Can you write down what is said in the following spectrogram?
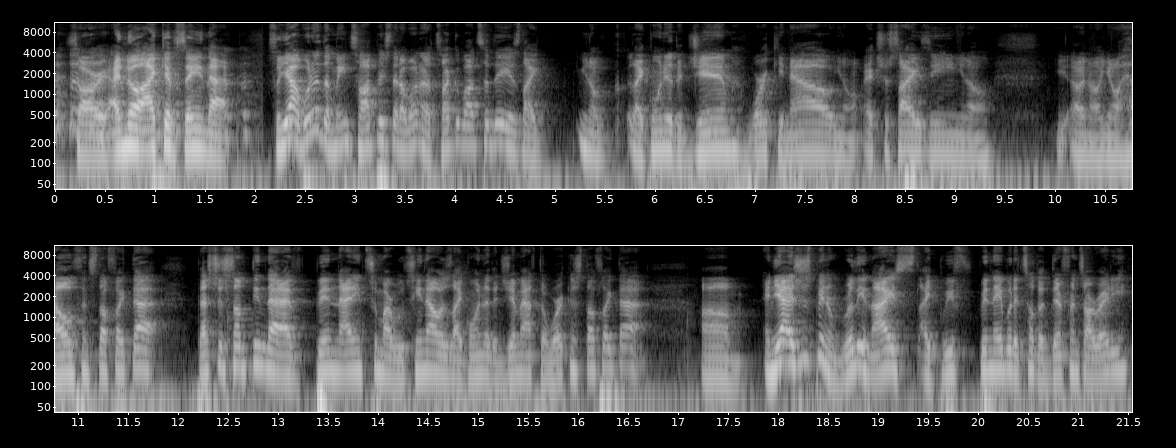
Sorry, I know I kept saying that. So yeah, one of the main topics that I wanted to talk about today is like, you know, like going to the gym, working out, you know, exercising, you know, you uh, know, you know, health and stuff like that. That's just something that I've been adding to my routine. I was like going to the gym after work and stuff like that. Um, and yeah, it's just been really nice. Like we've been able to tell the difference already.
